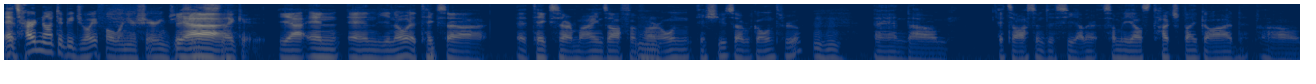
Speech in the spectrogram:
It's hard not to be joyful when you're sharing Jesus. Yeah. Like yeah, and and you know it takes uh it takes our minds off of our Mhm. own issues that we're going through, mhm. and um, it's awesome to see other somebody else touched by God. Um,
